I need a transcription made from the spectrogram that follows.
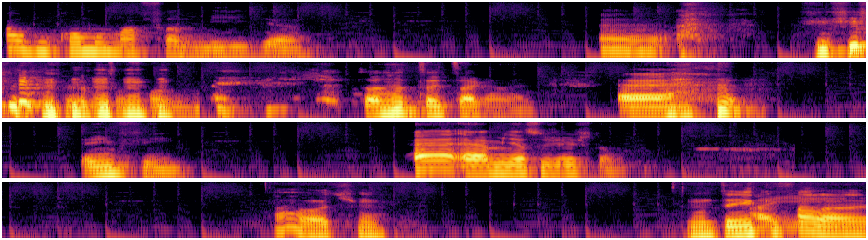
algo como uma família. É... tô, falando tô, tô de sacanagem. É, Enfim. É, é a minha sugestão. Tá ótimo. Não tem o que falar.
